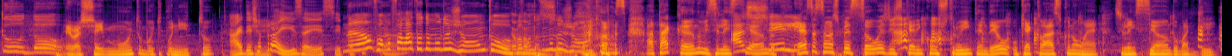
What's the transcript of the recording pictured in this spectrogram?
Tudo. Eu achei muito, muito bonito. Ai, deixa pra Isa esse. pra Não, que- vamos falar todo mundo junto. Então vamos, vamos todo mundo junto. Nossa, atacando, me silenciando. Achei Essas são as pessoas, gente, que querem construir, entendeu? O que é clássico não é silenciando uma gay.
